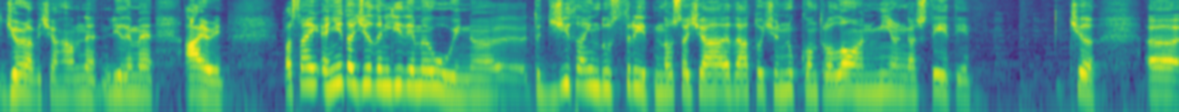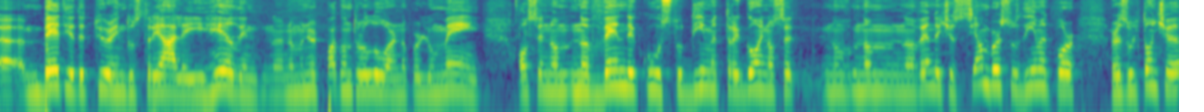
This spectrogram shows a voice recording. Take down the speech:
gjërave që hamë ne në lidhje me ajrin. Pastaj e njëjta gjë dhe në lidhje me ujin, të gjitha industritë, ndoshta që edhe ato që nuk kontrollohen mirë nga shteti, që uh, mbetjet e tyre industriale i hedhin në, në mënyrë të pakontrolluar nëpër lumenj ose në në vende ku studimet tregojnë ose në në në vende që s'janë bërë studimet, por rezulton që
